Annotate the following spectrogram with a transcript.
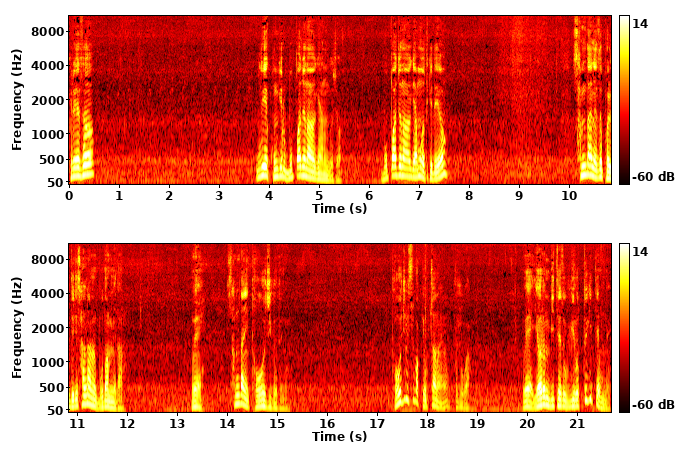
그래서 위에 공기를 못 빠져나가게 하는 거죠. 못 빠져나가게 하면 어떻게 돼요? 3단에서 벌들이 산란을 못 합니다. 왜? 3단이 더워지거든요. 더워질 수밖에 없잖아요, 구조가. 왜? 열은 밑에서 위로 뜨기 때문에.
